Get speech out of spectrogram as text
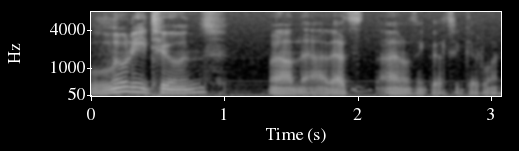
Looney Tunes. Well, no, that's I don't think that's a good one.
